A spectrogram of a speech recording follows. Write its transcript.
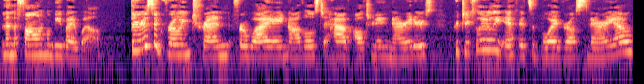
and then the following will be by Will. There is a growing trend for YA novels to have alternating narrators, particularly if it's a boy-girl scenario.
